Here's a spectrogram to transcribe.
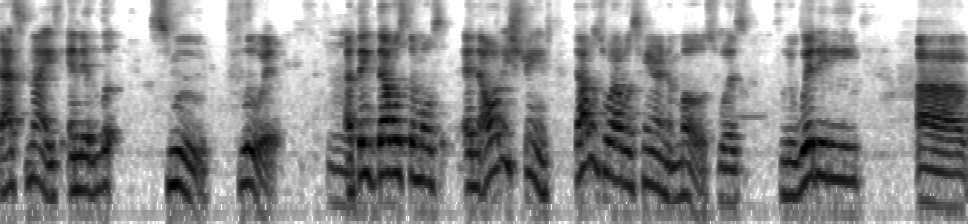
That's nice, and it looked smooth, fluid. Mm. I think that was the most, and all these streams, that was what I was hearing the most was fluidity. Uh,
